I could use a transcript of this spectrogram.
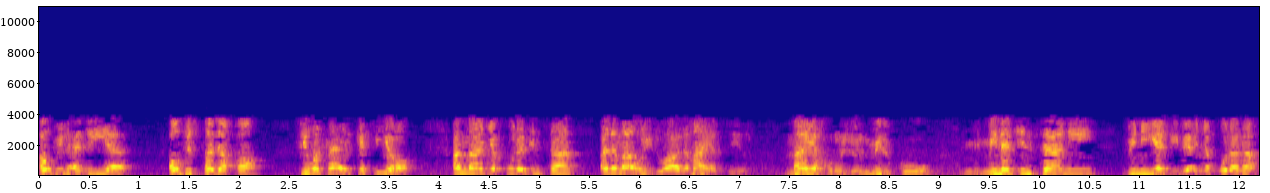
أو بالهدية أو بالصدقة في وسائل كثيرة. أما أن يقول الإنسان أنا ما أريد هذا ما يصير. ما يخرج الملك من الإنسان بنيته بأن يقول أنا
